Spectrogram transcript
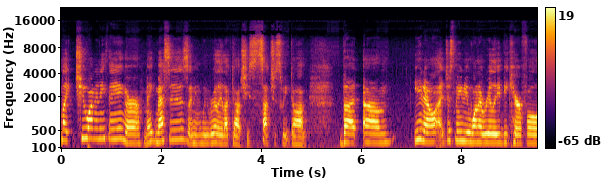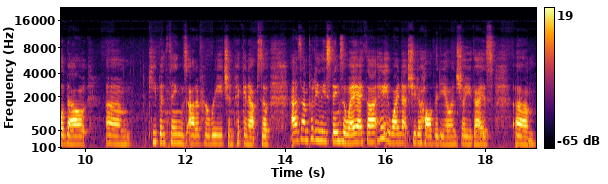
like chew on anything or make messes. I mean, we really lucked out. She's such a sweet dog. But, um, you know, it just made me want to really be careful about um, keeping things out of her reach and picking up. So as I'm putting these things away, I thought, hey, why not shoot a haul video and show you guys um,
